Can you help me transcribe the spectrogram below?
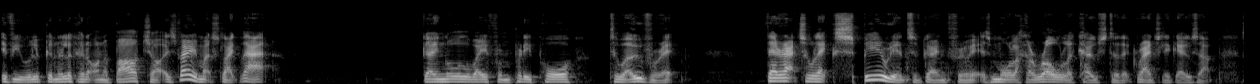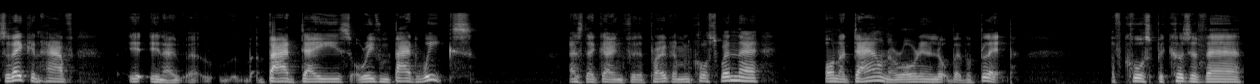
if you were going to look at it on a bar chart, is very much like that, going all the way from pretty poor to over it. Their actual experience of going through it is more like a roller coaster that gradually goes up. So they can have, you know, uh, bad days or even bad weeks as they're going through the program. And of course, when they're on a downer or in a little bit of a blip, of course, because of their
